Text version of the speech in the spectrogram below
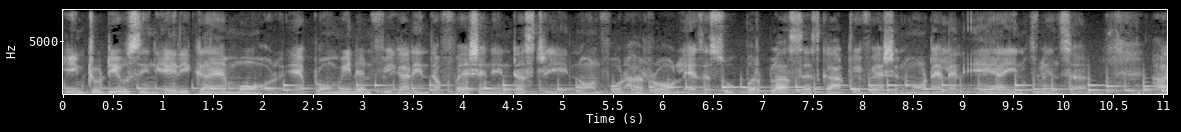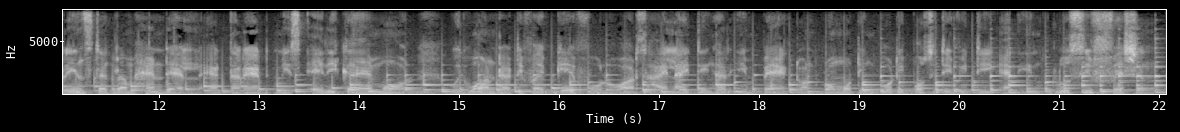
Introducing Erika Amore, a prominent figure in the fashion industry known for her role as a super plus size curvy fashion model and AI influencer. Her Instagram handle at the red Miss Erika Amore with 135k followers highlighting her impact on promoting body positivity and inclusive fashion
